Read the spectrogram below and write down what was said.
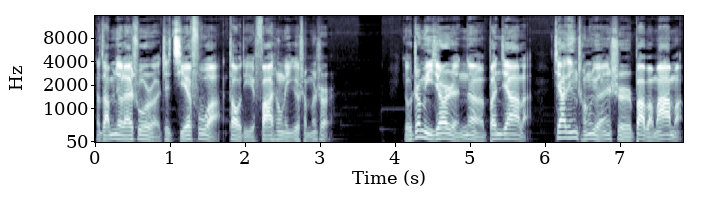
那咱们就来说说这杰夫啊，到底发生了一个什么事儿？有这么一家人呢，搬家了。家庭成员是爸爸妈妈、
